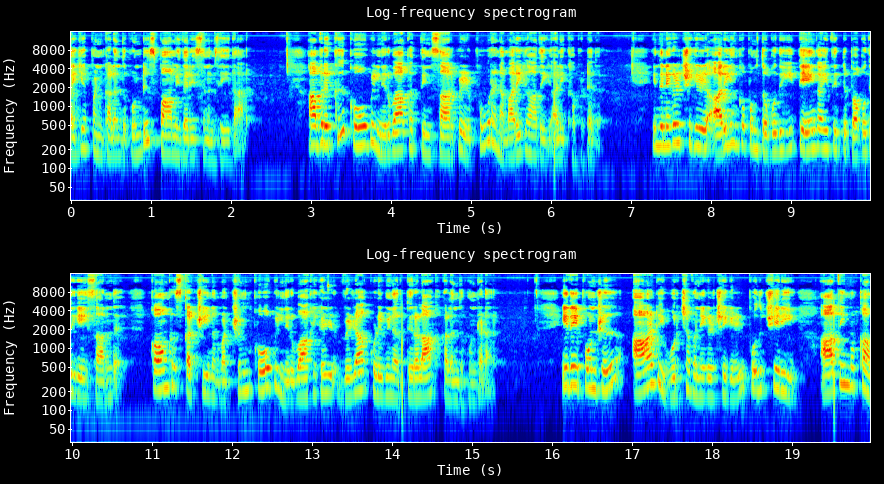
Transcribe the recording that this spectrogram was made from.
ஐயப்பன் கலந்து கொண்டு சுவாமி தரிசனம் செய்தார். அவருக்கு கோவில் நிர்வாகத்தின் சார்பில் பூரண மரியாதை அளிக்கப்பட்டது. இந்த நிகழ்ச்சியில் அரியங்குப்பம் தொகுதி தேங்காய் திட்டு பகுதியை சார்ந்த காங்கிரஸ் கட்சியினர் மற்றும் கோவில் நிர்வாகிகள் விழா குழுவினர் திரளாக கலந்து கொண்டனர். இதேபோன்று ஆடி உற்சவ நிகழ்ச்சியில் புதுச்சேரி அதிமுக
